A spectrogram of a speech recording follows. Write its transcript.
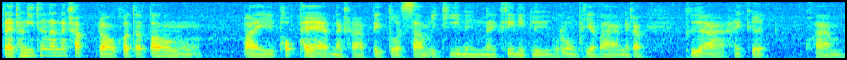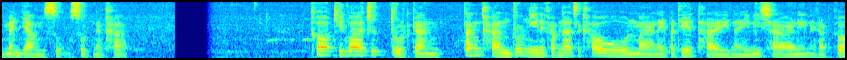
แต่ทั้งนี้ทั้งนั้นนะครับ เราก็จะต้อง ไปพบแพทย์นะครับ ไปตรวจซ้ำอีกทีหนึ่งในคลินิกหรือโรงพยาบาลนะครับ เพื่อให้เกิดความแม่นยำสูงสุดนะครับ ก็คิดว่าชุดตรวจการตั้งครรภ์รุ่นนี้นะครับน่าจะเข้ามาในประเทศไทยในไม่ช้านี้นะครับ ก็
